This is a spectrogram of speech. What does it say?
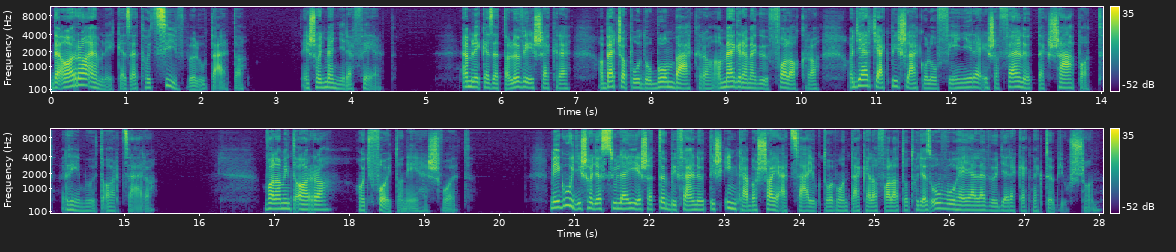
de arra emlékezett, hogy szívből utálta, és hogy mennyire félt. Emlékezett a lövésekre, a becsapódó bombákra, a megremegő falakra, a gyertyák pislákoló fényére és a felnőttek sápat, rémült arcára. Valamint arra, hogy folyton éhes volt. Még úgy is, hogy a szülei és a többi felnőtt is inkább a saját szájuktól vonták el a falatot, hogy az óvóhelyen levő gyerekeknek több jusson.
